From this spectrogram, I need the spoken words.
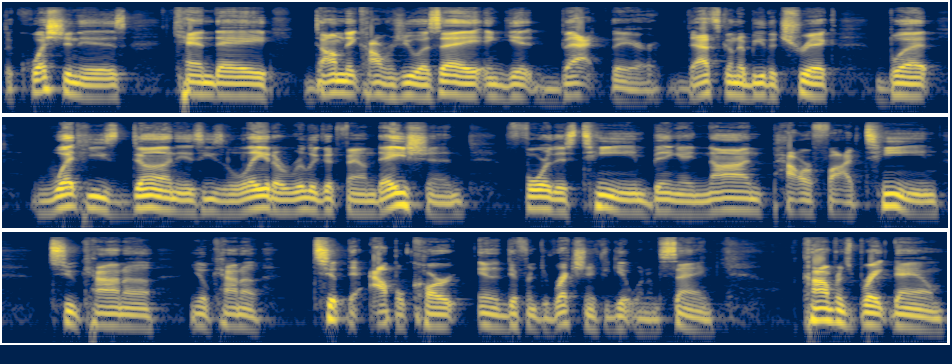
The question is, can they dominate Conference USA and get back there? That's going to be the trick. But what he's done is he's laid a really good foundation for this team being a non-power five team to kind of you know kind of tip the apple cart in a different direction if you get what i'm saying. Conference breakdown.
